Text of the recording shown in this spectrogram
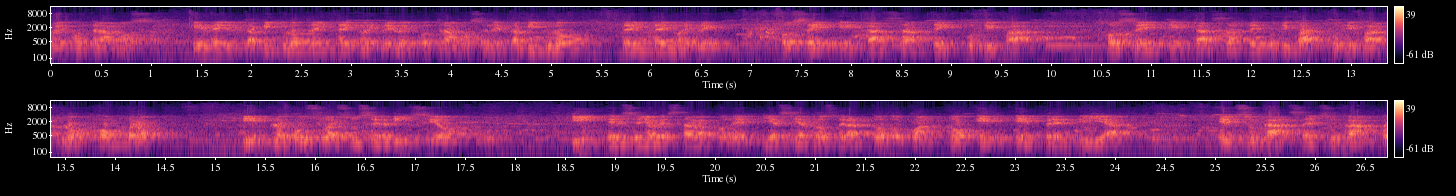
lo encontramos en el capítulo 39, lo encontramos en el capítulo 39, José en casa de Putifar. José en casa de Putifar, Putifar lo compró y lo puso a su servicio y el Señor estaba con él y hacía prosperar todo cuanto él emprendía. En su casa, en su campo,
